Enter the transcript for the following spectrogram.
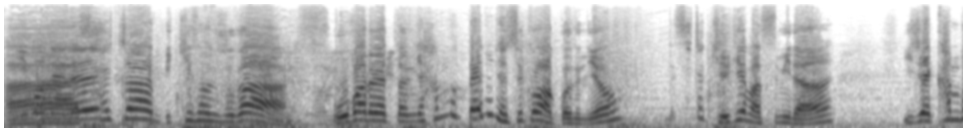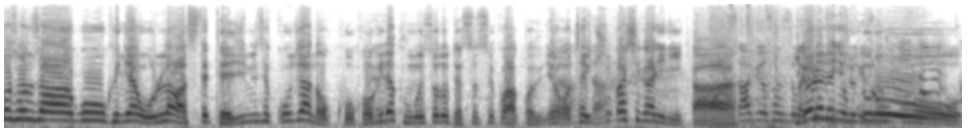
아, 이번에는 살짝 미키 선수가 오바를 했던 게 한 번 빼도 됐을 것 같거든요. 근데 살짝 길게 맞습니다. 이제 캄보 선수하고 그냥 올라왔을 때 대지민세 꽂아 넣고 거기다 궁을 써도 됐었을 것 같거든요. 자, 어차피 자. 추가 시간이니까 사비오 선수가 이러려는 뒤쪽에서 용도로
